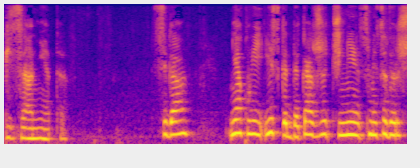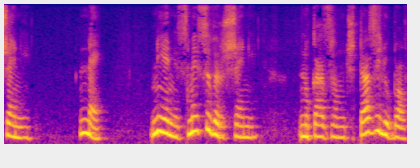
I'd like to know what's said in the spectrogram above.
писанията. Сега някои искат да кажат, че ние сме съвършени. Не, ние не сме съвършени, но казвам, че тази любов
